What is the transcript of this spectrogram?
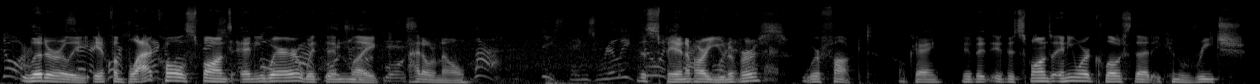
Store. Literally, set if a black hole spawns Station at full anywhere within like. I don't know These things really the span of our one universe, we're fucked. Okay, if it if it spawns anywhere close that it can reach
